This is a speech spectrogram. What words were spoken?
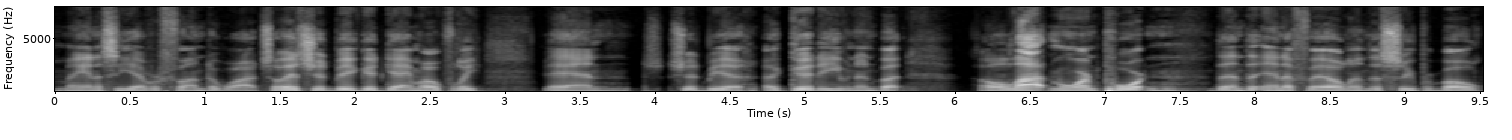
Man, is he ever fun to watch. So it should be a good game, hopefully, and should be a, a good evening. But a lot more important than the NFL and the Super Bowl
